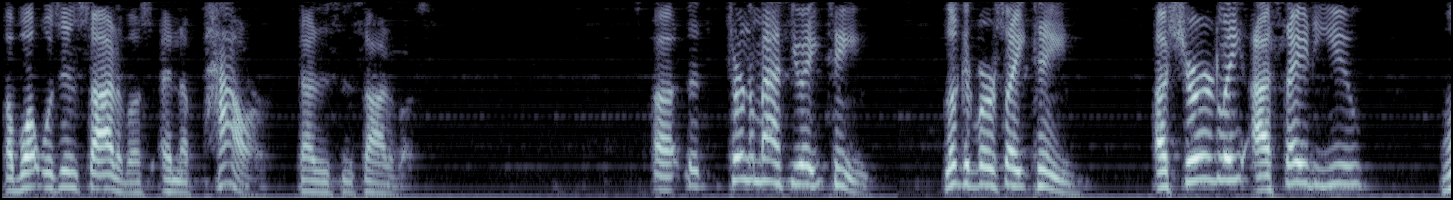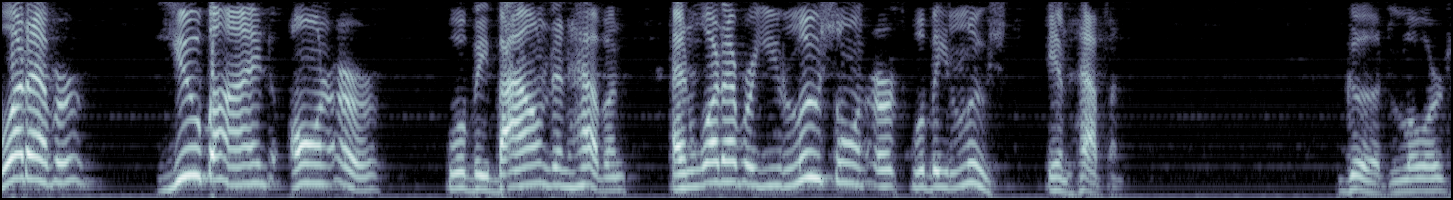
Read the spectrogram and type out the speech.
of what was inside of us and the power that is inside of us. Uh, turn to Matthew 18. Look at verse 18. Assuredly, I say to you, whatever you bind on earth will be bound in heaven, and whatever you loose on earth will be loosed in heaven. Good Lord.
